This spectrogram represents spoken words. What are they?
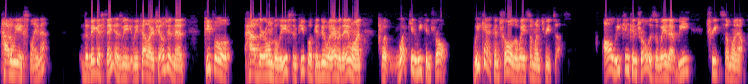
how do we explain that? The biggest thing is we, we tell our children that people have their own beliefs and people can do whatever they want, but what can we control? We can't control the way someone treats us. All we can control is the way that we treat someone else.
